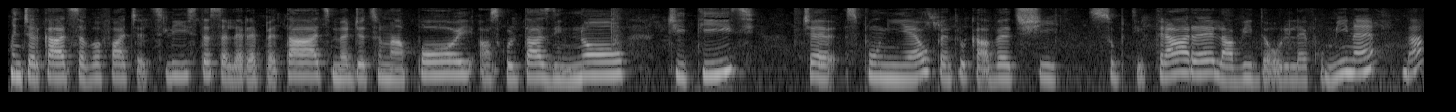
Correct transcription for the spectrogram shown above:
Încercați să vă faceți listă, să le repetați, mergeți înapoi, ascultați din nou, citiți ce spun eu, pentru că aveți și subtitrare la videourile cu mine, da?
